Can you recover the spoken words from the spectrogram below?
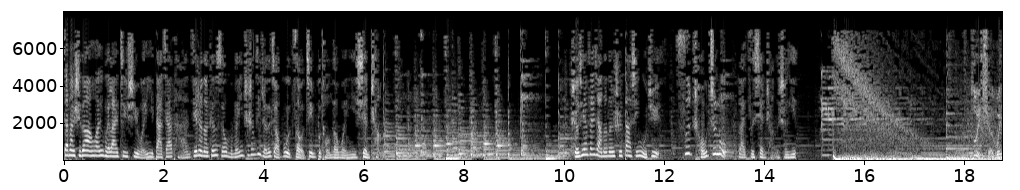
下半时段，欢迎回来，继续文艺大家谈。接着呢，跟随我们文艺之声记者的脚步，走进不同的文艺现场。首先分享的呢是大型舞剧《丝绸之路》，来自现场的声音。最权威、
